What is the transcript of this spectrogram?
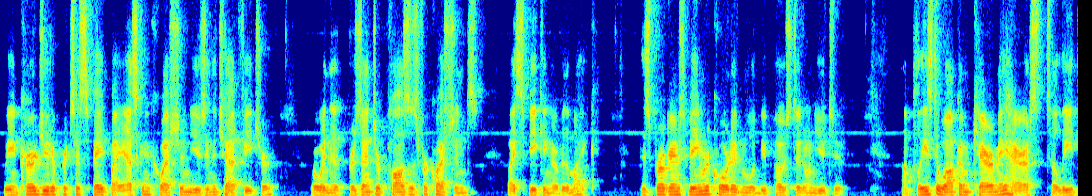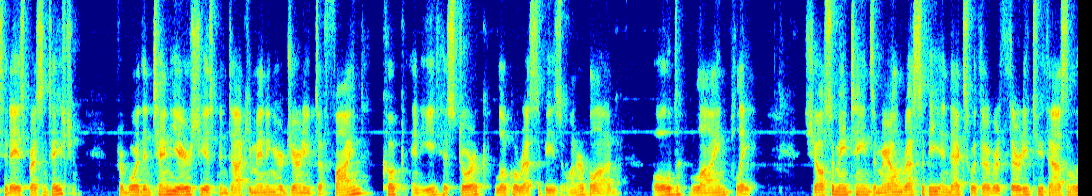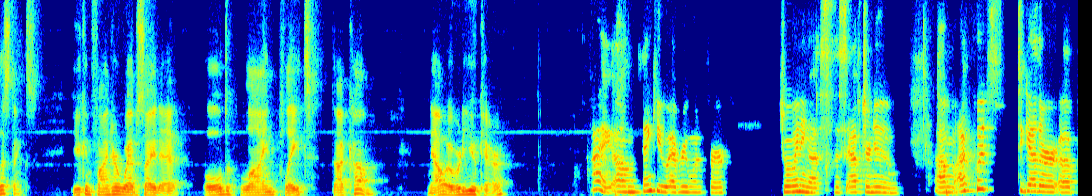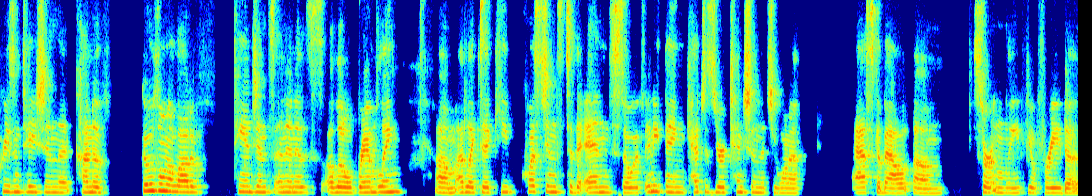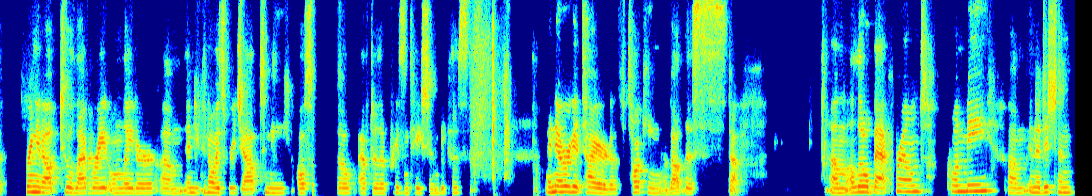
We encourage you to participate by asking a question using the chat feature or when the presenter pauses for questions by speaking over the mic. This program is being recorded and will be posted on YouTube. I'm pleased to welcome Kara Mae Harris to lead today's presentation. For more than 10 years, she has been documenting her journey to find, cook, and eat historic local recipes on her blog, Old Line Plate. She also maintains a Maryland recipe index with over 32,000 listings. You can find her website at oldlineplate.com. Now over to you, Kara. Hi, um, thank you everyone for joining us this afternoon. Um, I've put together a presentation that kind of goes on a lot of tangents and is a little rambling. Um, I'd like to keep questions to the end. So if anything catches your attention that you want to ask about, um, certainly feel free to bring it up to elaborate on later. Um, and you can always reach out to me also after the presentation because I never get tired of talking about this stuff. Um, a little background on me, um, in addition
